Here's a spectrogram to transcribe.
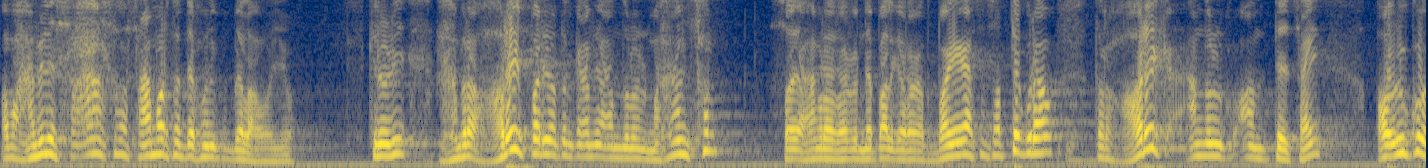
अब हामीले साहस र सामर्थ्य देखाउनेको बेला हो यो। किनभने हाम्रा हरेक परिवर्तनकामी आन्दोलन महान छन्। स हाम्रा रगत नेपालका रगत बगेका छन् सत्य कुरा हो। तर हरेक आन्दोलनको अन्त्य चाहिँ अरूको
